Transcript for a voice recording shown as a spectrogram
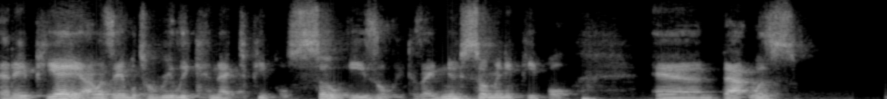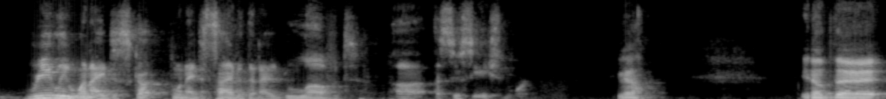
at APA I was able to really connect people so easily because I knew so many people, and that was really when I discussed when I decided that I loved uh, association work. Yeah, you know the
